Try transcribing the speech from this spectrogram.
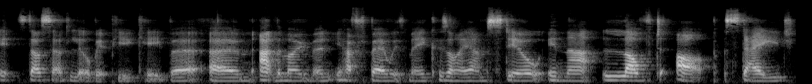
It does sound a little bit pukey, but um, at the moment, you have to bear with me because I am still in that loved up stage.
